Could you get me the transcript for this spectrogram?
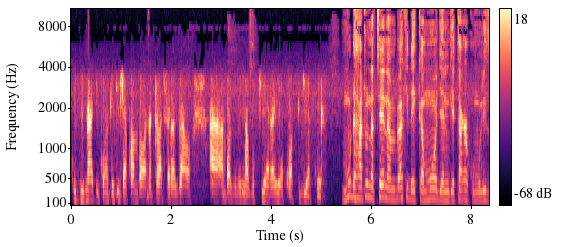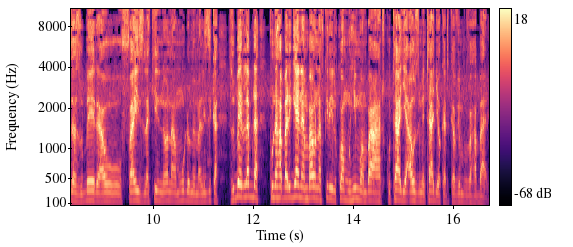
kujinadi kuhakikisha kwamba wanatoa sera zao uh, ambazo zinavutia raia kuwapigia kura. Muda hatuna tena, amebaki dakika moja. Ningetaka kumuuliza Zuberi au Faiz, lakini naona muda umemalizika. Zuberi, labda kuna habari gani ambayo nafikiri ilikuwa muhimu ambayo hatukutaja au zimetajwa katika vyombo vya habari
